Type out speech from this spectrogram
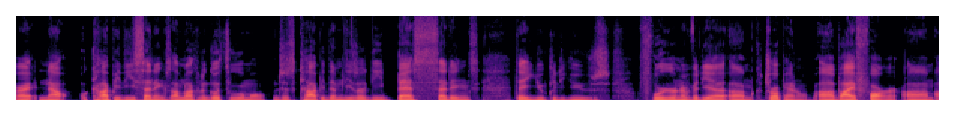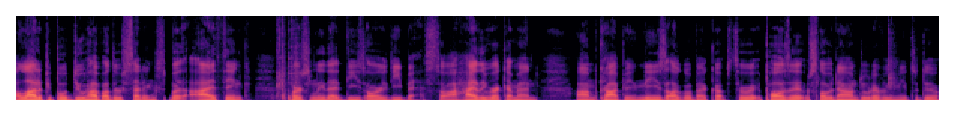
Right, now copy these settings. I'm not going to go through them all. Just copy them. These are the best settings that you could use for your NVIDIA um, control panel uh, by far. Um, a lot of people do have other settings, but I think personally that these are the best. So I highly recommend um, copying these. I'll go back up through it, pause it, slow it down, do whatever you need to do.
